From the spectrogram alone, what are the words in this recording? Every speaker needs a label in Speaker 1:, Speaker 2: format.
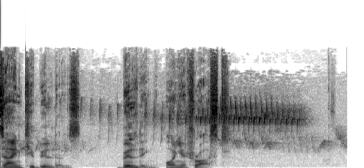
Speaker 1: Design Key Builders, building on your trust.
